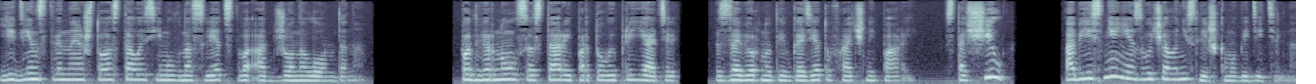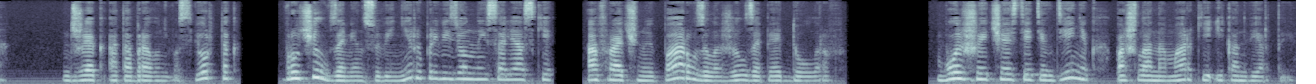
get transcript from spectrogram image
единственное, что осталось ему в наследство от Джона Лондона. Подвернулся старый портовый приятель, завернутый в газету фрачной парой. Стащил? Объяснение звучало не слишком убедительно. Джек отобрал у него сверток, вручил взамен сувениры, привезенные с Аляски, а фрачную пару заложил за пять долларов. Большая часть этих денег пошла на марки и конверты.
